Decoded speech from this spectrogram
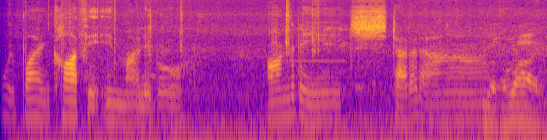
We're buying coffee in Malibu on the beach. Da da da. You have arrived.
